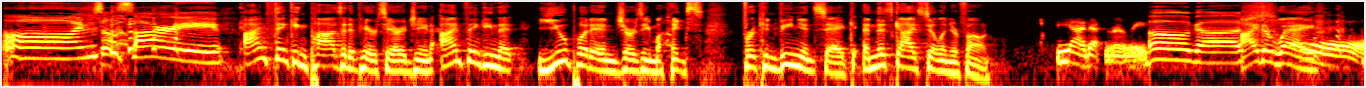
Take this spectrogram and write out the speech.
Oh, I'm so sorry. I'm thinking positive here, Sara Jean. I'm thinking that you put in Jersey Mike's for convenience sake, and this guy's still in your phone. Yeah, definitely. Oh gosh. Either way, Oh.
